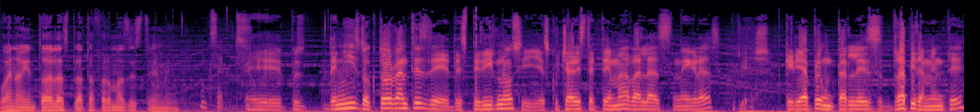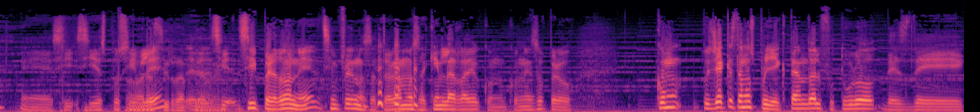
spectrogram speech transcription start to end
Bueno, y en todas las plataformas de streaming. Exacto. Eh, pues Denise, doctor, antes de despedirnos y escuchar este tema, Balas Negras, quería preguntarles rápidamente, eh, si, si es posible. Ahora sí, rápidamente. Eh, sí, sí, perdón, eh, siempre nos atoramos aquí en la radio con, con eso, pero ¿cómo- pues ya que estamos proyectando al futuro desde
